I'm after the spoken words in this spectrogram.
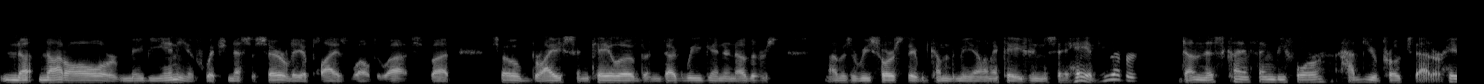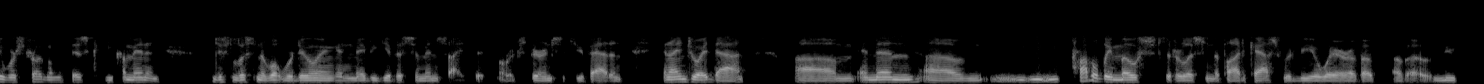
Not, not all, or maybe any of which necessarily applies well to us. But so Bryce and Caleb and Doug Wiegand and others, I was a resource. They would come to me on occasion and say, "Hey, have you ever done this kind of thing before? How do you approach that?" Or, "Hey, we're struggling with this. Can you come in and just listen to what we're doing and maybe give us some insight that, or experience that you've had. And, and I enjoyed that. Um, and then um, probably most that are listening to the podcast would be aware of a, of a new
